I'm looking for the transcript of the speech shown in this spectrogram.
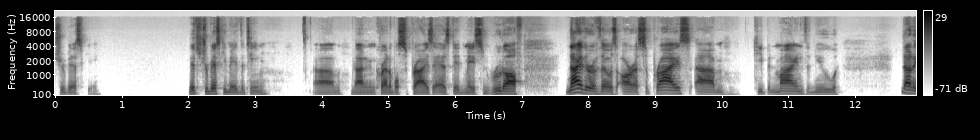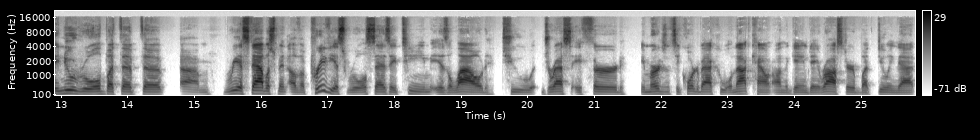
Trubisky. Mitch Trubisky made the team. Um, not an incredible surprise, as did Mason Rudolph. Neither of those are a surprise. Um, keep in mind the new, not a new rule, but the the um, reestablishment of a previous rule says a team is allowed to dress a third emergency quarterback who will not count on the game day roster, but doing that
